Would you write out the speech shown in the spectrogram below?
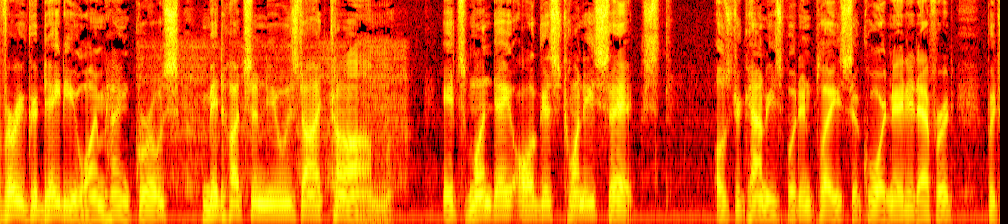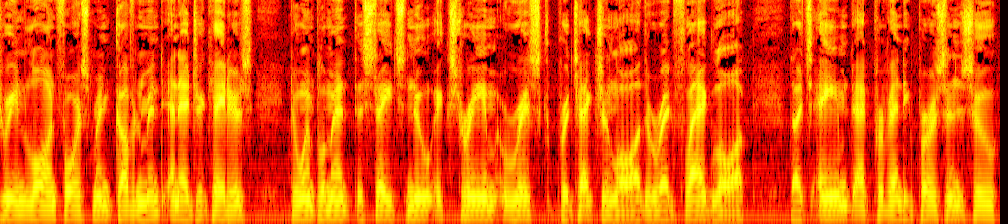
very good day to you. I'm Hank Gross, MidHudsonNews.com. It's Monday, August 26th. Ulster County's put in place a coordinated effort between law enforcement, government, and educators to implement the state's new extreme risk protection law, the Red Flag Law, that's aimed at preventing persons who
